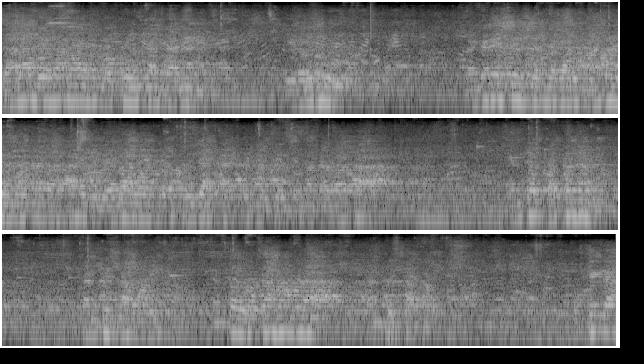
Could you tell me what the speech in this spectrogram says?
చాలా దేవాలయాలు వస్తూ ఉంటాం కానీ ఈరోజు వెంకటేశ్వర శర్మ గారు మాటలు విన్న తర్వాత ఈ దేవాలయంలో పూజా కార్యక్రమాలు చేసుకున్న తర్వాత ఎంతో కొత్తదనం కనిపిస్తా ఉంది. ఎంతో ఉత్సాహం కూడా కనిపిస్తా ఉంది. ముఖ్యంగా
